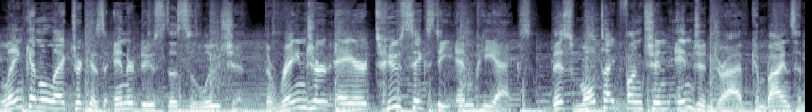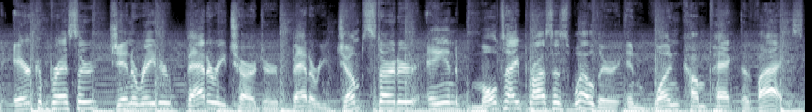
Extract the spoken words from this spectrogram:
Lincoln Electric has introduced the solution the Ranger Air 260 MPX. This multi-function engine drive combines an air compressor, generator, battery charger, battery jump starter, and multi-process welder in one compact device,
